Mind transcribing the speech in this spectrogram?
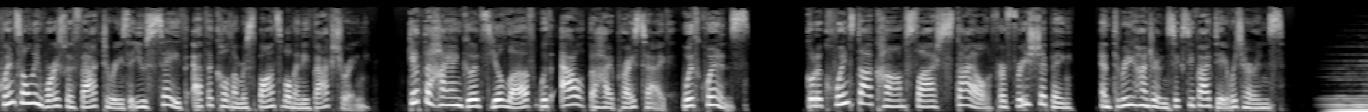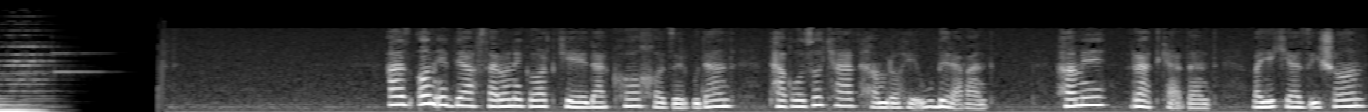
Quince only works with factories that use safe, ethical, and responsible manufacturing. Get the high-end goods you'll love without the high price tag with Quince. Go to quince.com/style for free shipping and 365-day returns. از آن عده افسران گارد که در کاخ حاضر بودند تقاضا کرد همراه او بروند همه رد کردند و یکی از ایشان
